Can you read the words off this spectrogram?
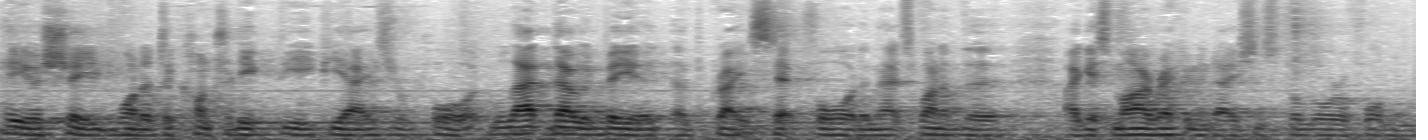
he or she wanted to contradict the EPA's report, well, that, that would be a, a, great step forward, and that's one of the, I guess, my recommendations for law reform in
